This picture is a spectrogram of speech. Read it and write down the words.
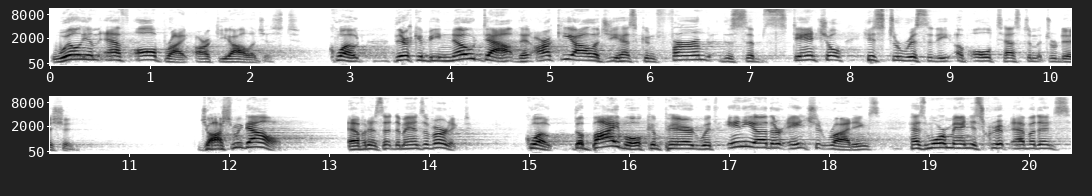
William F. Albright, archaeologist, quote, there can be no doubt that archaeology has confirmed the substantial historicity of Old Testament tradition. Josh McDowell, evidence that demands a verdict. Quote, the Bible, compared with any other ancient writings, has more manuscript evidence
